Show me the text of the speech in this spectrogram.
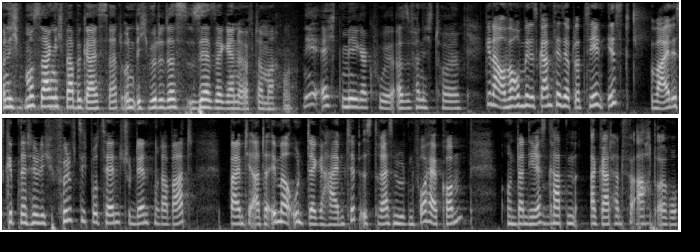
Und ich muss sagen, ich war begeistert und ich würde das sehr, sehr gerne öfter machen. Nee, echt mega cool. Also fand ich toll. Genau, und warum wir das Ganze jetzt überhaupt erzählen, ist, weil es gibt natürlich 50% Studentenrabatt beim Theater immer und der Geheimtipp ist 30 Minuten vorher kommen und dann die Restkarten ergattern für 8 Euro.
